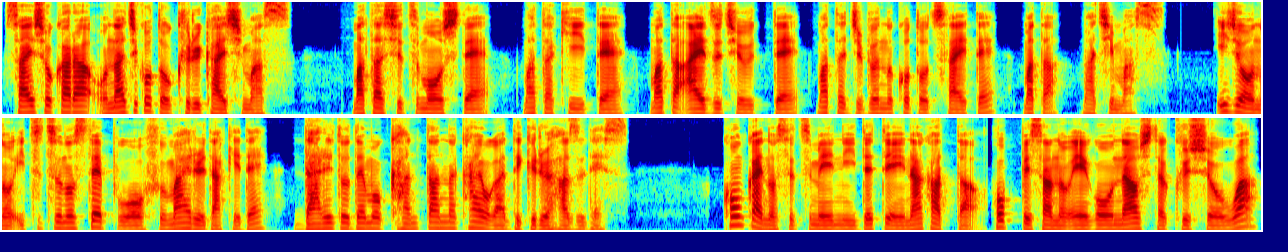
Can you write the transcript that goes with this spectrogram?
最初から同じことを繰り返します。また質問して、 また聞いて、また合図打って、また自分のことを伝えて、また待ちます。以上の5つのステップを踏まえるだけで誰とでも簡単な会話ができるはずです。今回の説明に出ていなかったホッペさんの英語を直したクッションは、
